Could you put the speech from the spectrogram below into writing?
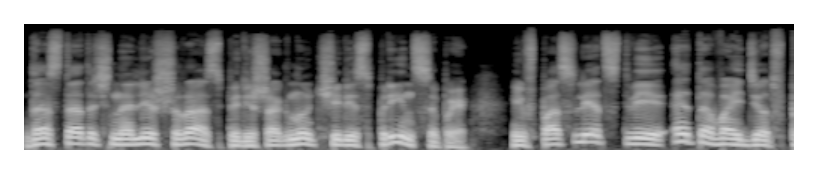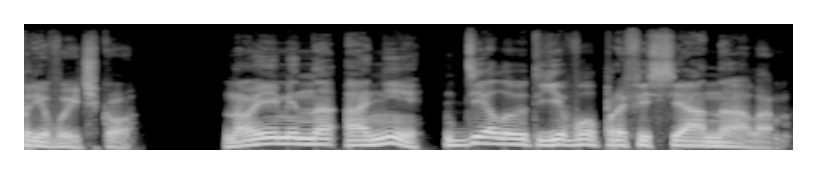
Достаточно лишь раз перешагнуть через принципы, и впоследствии это войдет в привычку. Но именно они делают его профессионалом.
